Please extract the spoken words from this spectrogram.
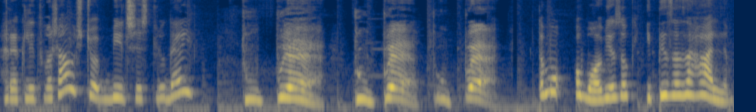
Геракліт вважав, що більшість людей Тупе! Тупе! Тупе! тому обов'язок іти за загальним.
